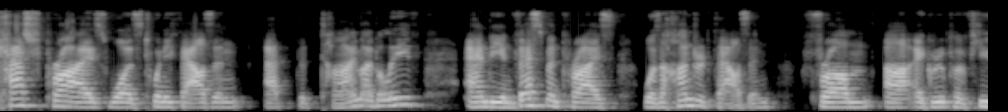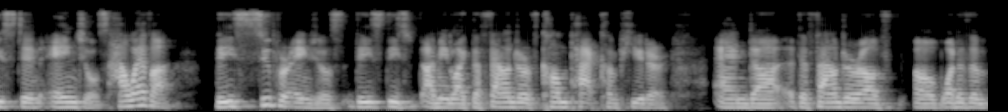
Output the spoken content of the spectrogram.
cash prize was twenty thousand at the time, I believe, and the investment price was a hundred thousand from uh, a group of Houston Angels. However these super angels, these these I mean like the founder of Compaq Computer and uh, the founder of one of the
